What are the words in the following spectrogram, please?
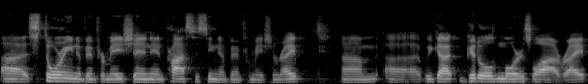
uh, storing of information and processing of information, right? Um, uh, we got good old Moore's law, right?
